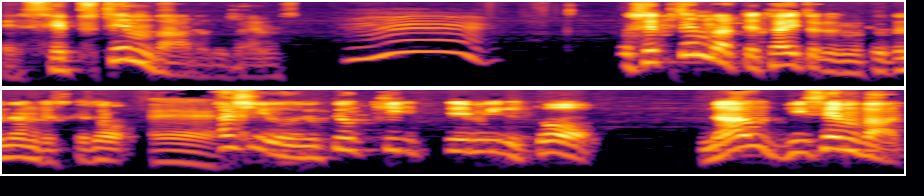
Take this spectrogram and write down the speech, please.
えセプテンバーでございます。うん。セプテンバーってタイトルの曲なんですけど、えー、歌詞をよくよく聞いてみると、Now December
